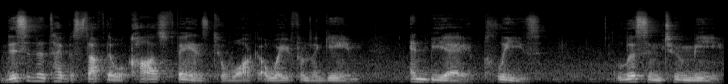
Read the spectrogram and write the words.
This is the type of stuff that will cause fans to walk away from the game. NBA, please listen to me.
